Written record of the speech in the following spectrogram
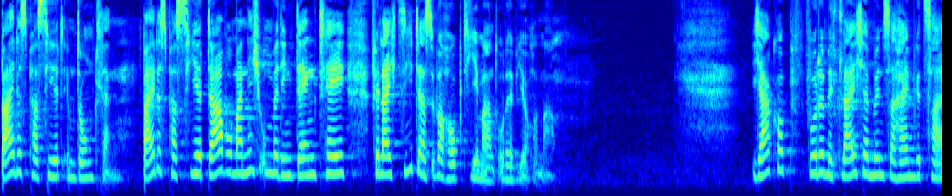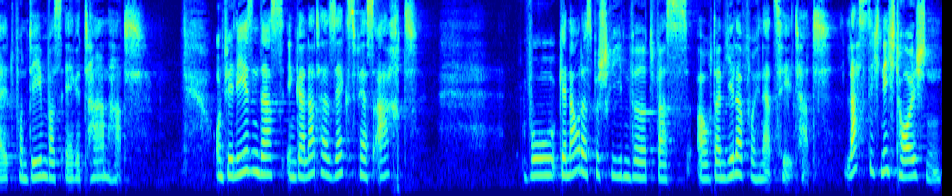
Beides passiert im Dunkeln. Beides passiert da, wo man nicht unbedingt denkt, hey, vielleicht sieht das überhaupt jemand oder wie auch immer. Jakob wurde mit gleicher Münze heimgezahlt von dem, was er getan hat. Und wir lesen das in Galater 6, Vers 8, wo genau das beschrieben wird, was auch Daniela vorhin erzählt hat. Lass dich nicht täuschen.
